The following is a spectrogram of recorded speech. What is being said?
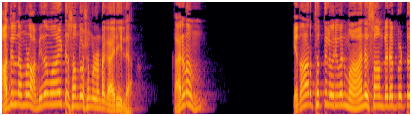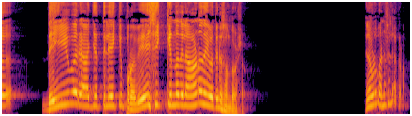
അതിൽ നമ്മൾ അമിതമായിട്ട് സന്തോഷം കൊള്ളേണ്ട കാര്യമില്ല. കാരണം യഥാർത്ഥത്തിൽ ഒരുവൻ മാനസാന്തരപ്പെട്ട് ദൈവരാജ്യത്തിലേക്ക് പ്രവേശിക്കുന്നതിലാണ് ദൈവത്തിന് സന്തോഷം. ഇത് നമ്മൾ മനസ്സിലാക്കണം.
